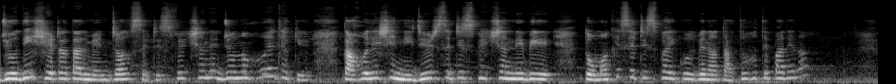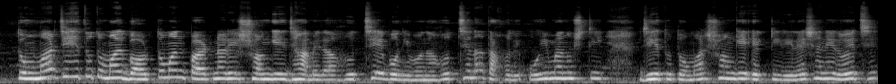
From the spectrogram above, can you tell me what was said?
যদি সেটা তার মেন্টাল স্যাটিসফ্যাকশানের জন্য হয়ে থাকে, তাহলে সে নিজের স্যাটিসফ্যাকশান নেবে, তোমাকে স্যাটিসফাই করবে না, তা তো হতে পারে না। তোমার যেহেতু তোমার বর্তমান পার্টনারের সঙ্গে ঝামেলা হচ্ছে, বনিবনা হচ্ছে না, তাহলে ওই মানুষটি যেহেতু তোমার সঙ্গে একটি রিলেশানে রয়েছে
